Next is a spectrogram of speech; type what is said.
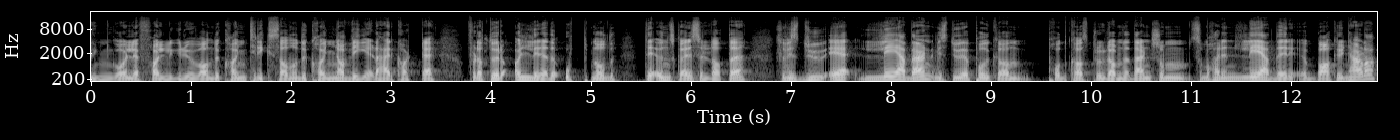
unngå alle fallgruvene. Du kan triksene, og du kan navigere det her kartet, for at du har allerede oppnådd det ønska resultatet. Så hvis du er lederen, hvis du er podkastprogramlederen som, som, har en lederbakgrunn her, da,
